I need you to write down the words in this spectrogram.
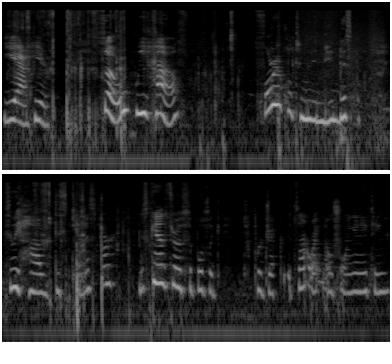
Yeah, here. So we have equal things in this box. So we have this canister. This canister is supposed like to project. It's not right now showing anything.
